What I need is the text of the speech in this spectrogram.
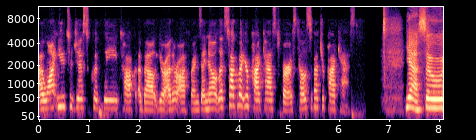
I want you to just quickly talk about your other offerings. I know, let's talk about your podcast first. Tell us about your podcast. Yeah, so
